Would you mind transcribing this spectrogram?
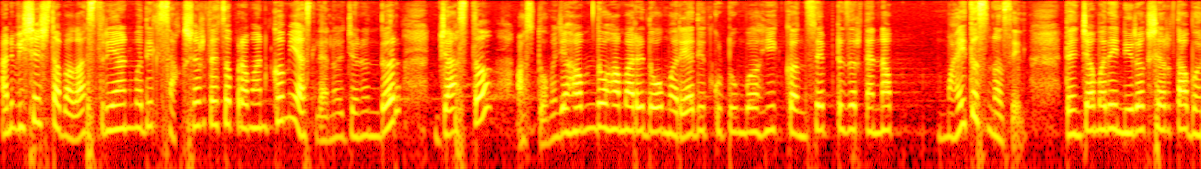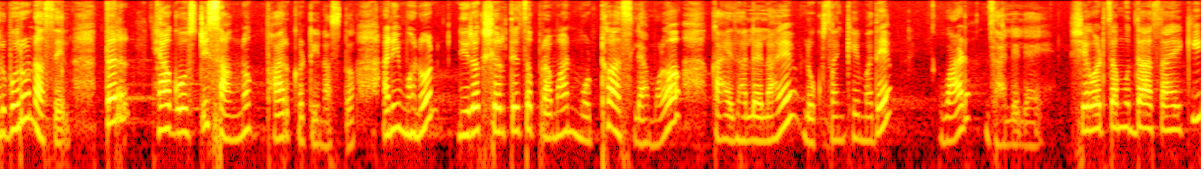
आणि विशेषतः बघा स्त्रियांमधील साक्षरतेचं प्रमाण कमी असल्यानं जननदर जास्त असतो. म्हणजे हम दो हमारे दो मर्यादित कुटुंब ही कन्सेप्ट जर त्यांना माहीतच नसेल त्यांच्यामध्ये निरक्षरता भरभरून असेल तर ह्या गोष्टी सांगणं फार कठीण असतं. आणि म्हणून निरक्षरतेचं प्रमाण मोठं असल्यामुळं काय झालेलं आहे? लोकसंख्येमध्ये वाढ झालेली आहे. शेवटचा मुद्दा असा आहे की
